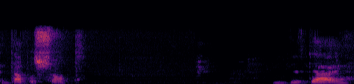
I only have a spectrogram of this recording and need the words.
a double shot this guy.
